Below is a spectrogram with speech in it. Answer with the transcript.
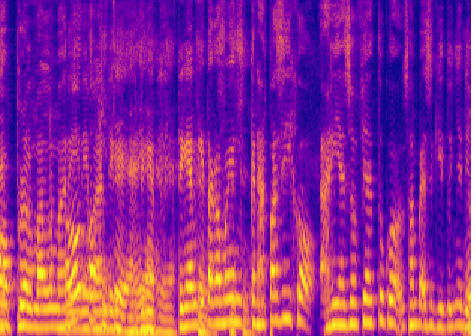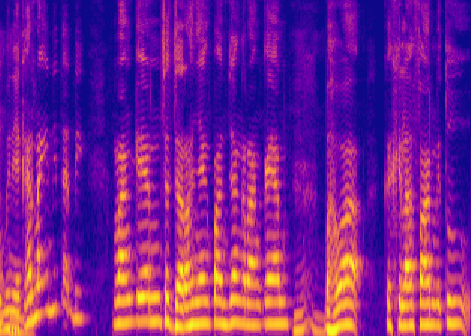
ngobrol malam hari Oh, ini oh Pak gitu ya. ya, dengan iya, iya. dengan kita ngomongin setuju. kenapa sih kok Hagia Sophia tuh kok sampai segitunya diomongin ya karena ini tadi rangkaian sejarahnya yang panjang rangkaian bahwa kekhilafan itu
